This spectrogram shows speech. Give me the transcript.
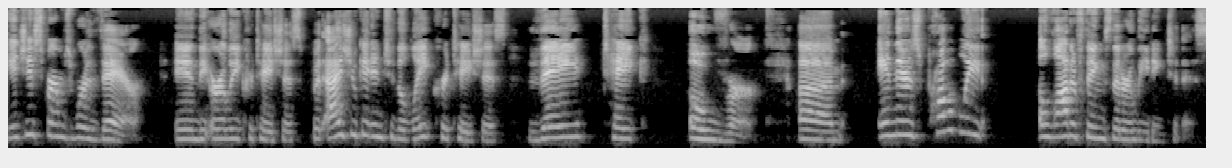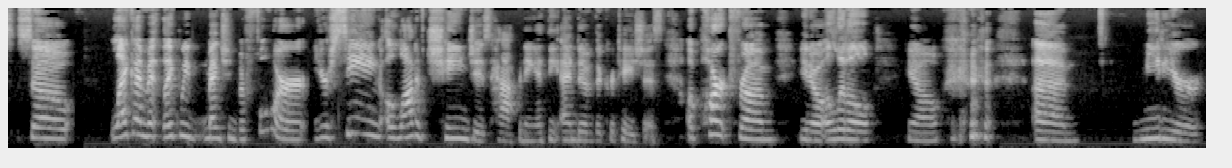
angiosperms were there in the early Cretaceous, but as you get into the late Cretaceous, they take over. Um, and there's probably a lot of things that are leading to this. So like I meant, like we mentioned before, you're seeing a lot of changes happening at the end of the Cretaceous, apart from you know a little you know um, meteor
